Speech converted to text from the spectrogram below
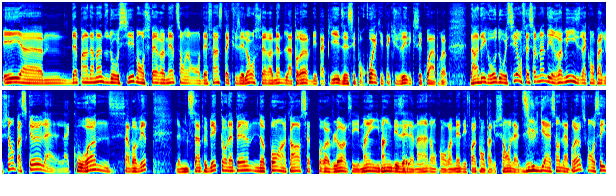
Et euh, dépendamment du dossier, ben, on se fait remettre, on, défend cet accusé-là, on se fait remettre de la preuve, des papiers, dire c'est pourquoi il est accusé, c'est quoi la preuve. Dans des gros dossiers, on fait seulement des remises de la comparution parce que la couronne, ça va vite. Le ministère public qu'on appelle n'a pas encore cette preuve-là entre les mains. Il manque des éléments, donc on remet des fois à comparution la divulgation de la preuve. Ce qu'on sait,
